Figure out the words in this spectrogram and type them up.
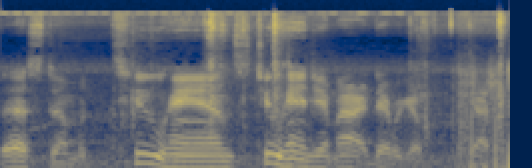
Best done with two hands. Two hand jam. Alright, there we go. Got it.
